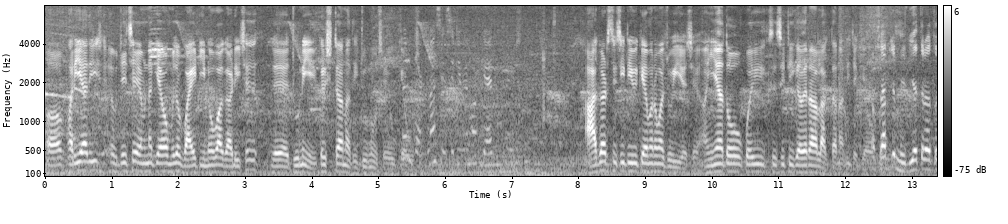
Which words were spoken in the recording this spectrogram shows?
ફરિયાદી જે છે એમને કહેવા મુજબ વ્હાઇટ ઇનોવા ગાડી છે જે જૂની ક્રિસ્ટા નથી જૂનું છે એવું કેવું છે. આગળ સીસીટીવી કેમેરામાં જોઈએ છે. અહીંયા તો કોઈ સીસીટીવી કેમેરા લાગતા નથી જગ્યાઓ સાહેબ જે મીડિયેટર હતો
